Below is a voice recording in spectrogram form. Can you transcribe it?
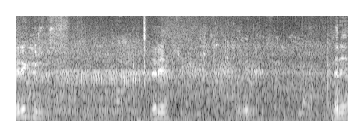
Nereye gidiyoruz biz? Nereye? Nereye?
